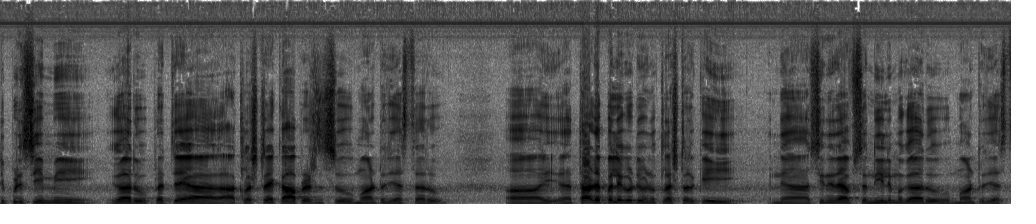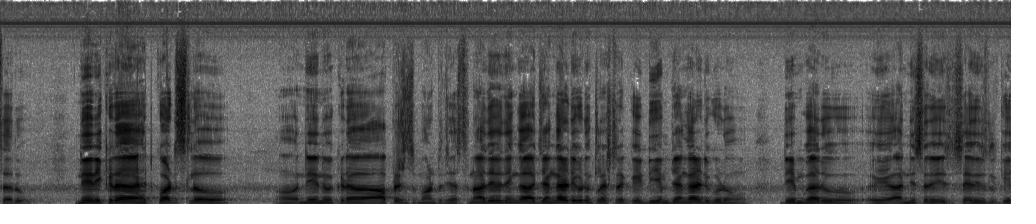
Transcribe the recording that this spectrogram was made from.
డిప్యూటీ సీఎంఈ గారు ప్రత్యేక ఆ క్లస్టర్ యొక్క ఆపరేషన్స్ మానిటర్ చేస్తారు. తాడేపల్లిగూడెం క్లస్టర్కి senior officer Neelima garu monitor చేస్తారు. నేను ఇక్కడ హెడ్ క్వార్టర్స్లో నేను ఇక్కడ ఆపరేషన్స్ మానిటర్ చేస్తున్నాను అదేవిధంగా జంగారెడ్డిగూడెం క్లస్టర్కి డిఎం జంగారెడ్డిగూడెం డిఎం గారు అన్ని సర్వీస్ సర్వీసులకి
